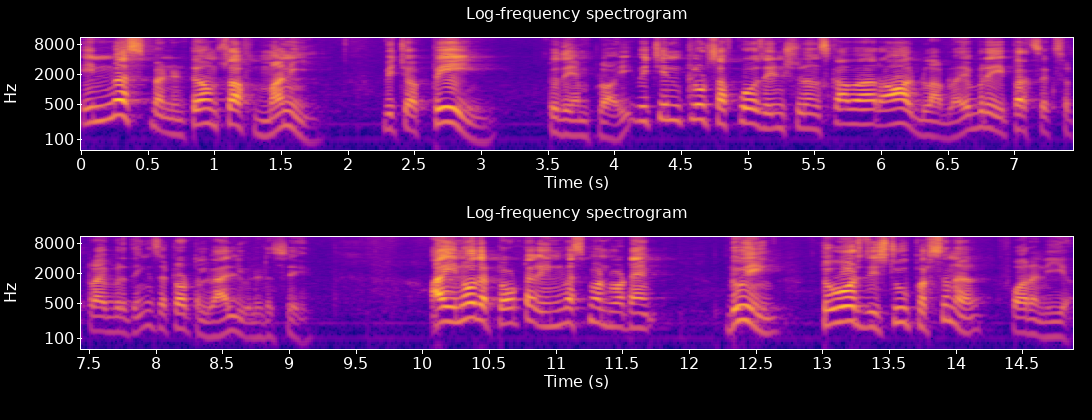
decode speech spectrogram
investment in terms of money which you are paying to the employee which includes of course insurance cover all blah blah every perks etc everything is a total value let us say. I know the total investment what I am doing towards these two personnel for an year.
